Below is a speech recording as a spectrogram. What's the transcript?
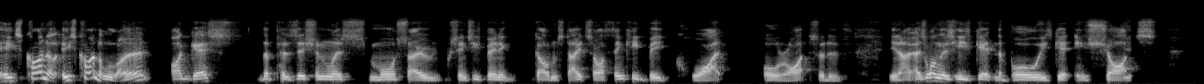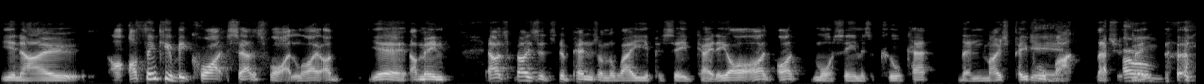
he's kind of he's kind of learned, I guess, the positionless more so since he's been at Golden State. So I think he'd be quite all right, sort of, you know, as long as he's getting the ball, he's getting his shots. You know, I, I think he'll be quite satisfied. Like, I, yeah, I mean, I suppose it depends on the way you perceive KD. I, I, I more see him as a cool cat than most people, Yeah. but that's just me. Um, you,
